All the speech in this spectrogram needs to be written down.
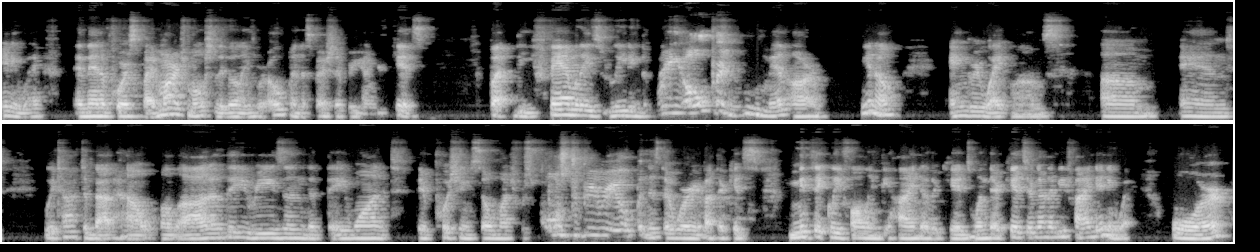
anyway. And then, of course, by March, most of the buildings were open, especially for younger kids. But the families leading the reopen movement are, you know, angry white moms. Um, and we talked about how a lot of the reason that they want they're pushing so much for schools to be reopened is they're worried about their kids mythically falling behind other kids when their kids are going to be fine anyway or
